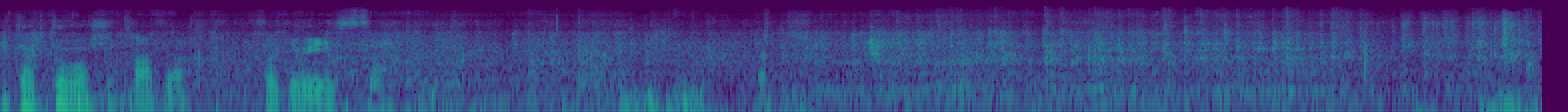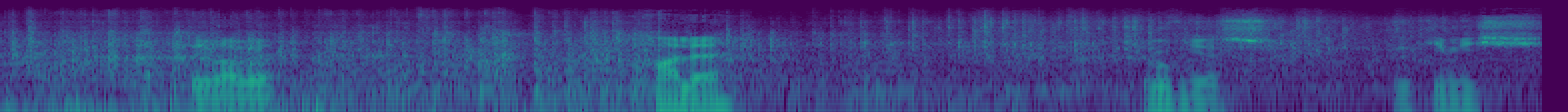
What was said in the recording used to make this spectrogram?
I tak to właśnie trafia w takie miejsca. Tutaj mamy halę. Również z jakimiś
